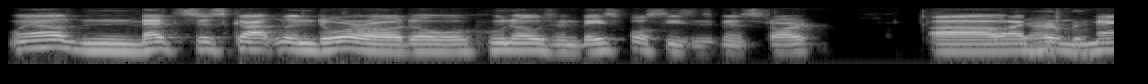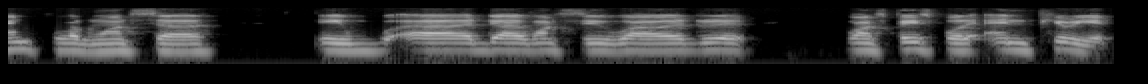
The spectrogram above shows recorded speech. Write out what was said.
Well, Mets just got Lindor, although who knows when baseball season is going to start. Uh, I heard Manfred wants uh, a uh, wants to uh, wants baseball to end. Period.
